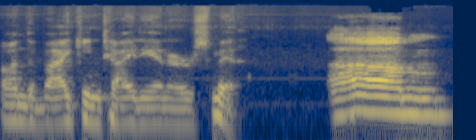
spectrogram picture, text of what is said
on the Viking tight end Irv Smith? Um,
